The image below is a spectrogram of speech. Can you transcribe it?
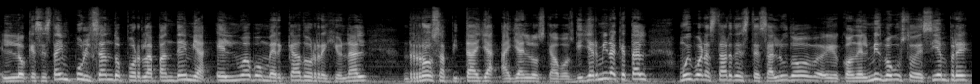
lo que se está impulsando por la pandemia, el nuevo mercado regional Rosa Pitaya allá en Los Cabos. Guillermina, ¿qué tal? Muy buenas tardes, te saludo eh, con el mismo gusto de siempre.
